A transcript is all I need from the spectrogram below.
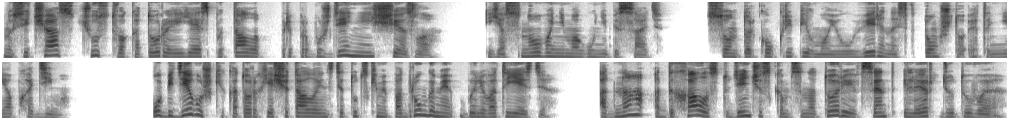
Но сейчас чувство, которое я испытала при пробуждении, исчезло, и я снова не могу не писать. Сон только укрепил мою уверенность в том, что это необходимо. Обе девушки, которых я считала институтскими подругами, были в отъезде. Одна отдыхала в студенческом санатории в Сент-Илер-Дю-Туве,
